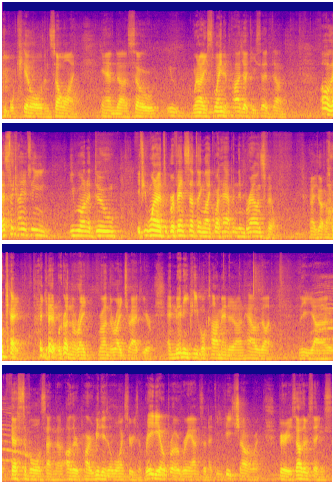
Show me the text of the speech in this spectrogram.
people killed, and so on. And uh, so when I explained the project, he said, um, "Oh, that's the kind of thing you want to do if you wanted to prevent something like what happened in Brownsville." And I thought, okay, I get it. We're on the right, we're on the right track here. And many people commented on how the the uh, festivals and the other part. We did a long series of radio programs and a TV show and various other things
